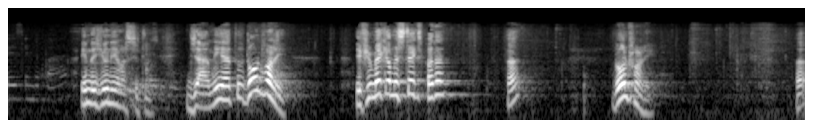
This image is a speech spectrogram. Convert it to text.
is in the. In the university. Don't worry. If you make a mistake, brother, huh? don't worry. Huh?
